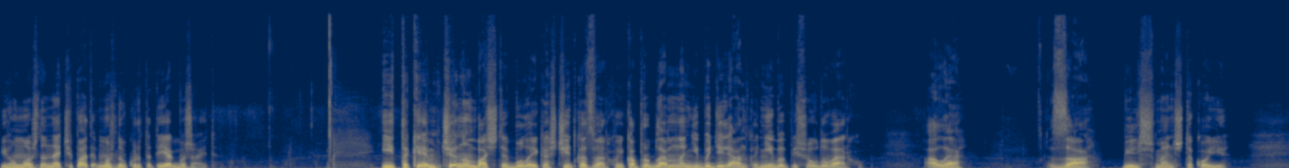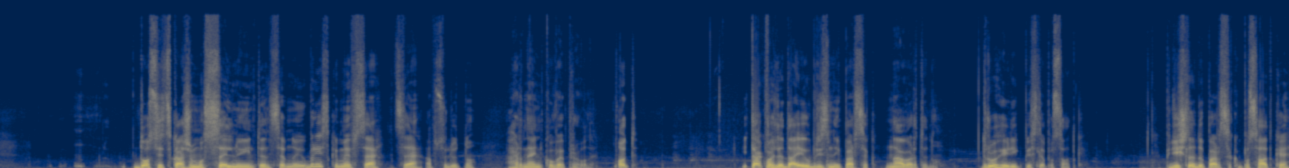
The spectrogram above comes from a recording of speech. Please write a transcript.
Його можна не чіпати, можна вкрутити, як бажаєте. І таким чином, бачите, була якась чітка зверху, яка проблемна ніби ділянка, ніби пішов доверху. Але за більш-менш такої досить, скажімо, сильної інтенсивної обрізки ми все це абсолютно гарненько виправили. От. І так виглядає обрізаний персик на вертину. Другий рік після посадки. Підійшли до персика посадки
